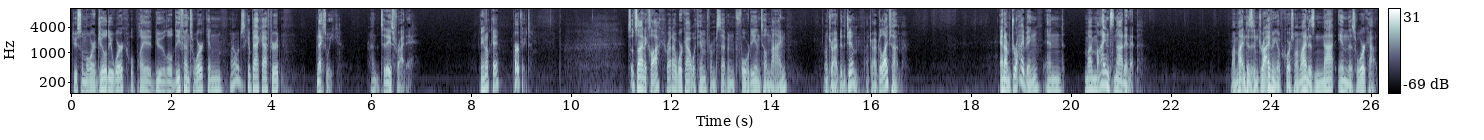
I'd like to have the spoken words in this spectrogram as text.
do some more agility work. We'll play, do a little defense work, and well, we'll just get back after it next week. Today's Friday. Thinking, okay, perfect. So it's nine o'clock, right? I work out with him from seven forty until nine. I'll drive to the gym. I drive to Lifetime. And I'm driving, and my mind's not in it. My mind is in driving, of course. My mind is not in this workout.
